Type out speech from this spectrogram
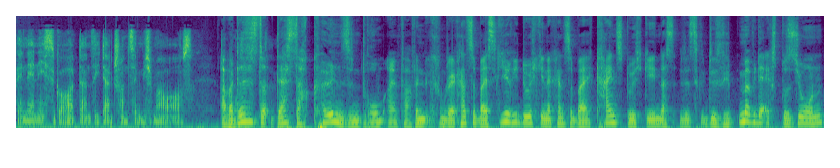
wenn der nicht scoret, dann sieht das schon ziemlich mau aus. Aber das ist doch, das ist doch Köln-Syndrom einfach. Wenn, da kannst du bei Skiri durchgehen, da kannst du bei Keins durchgehen. Das, das, das gibt immer wieder Explosionen.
